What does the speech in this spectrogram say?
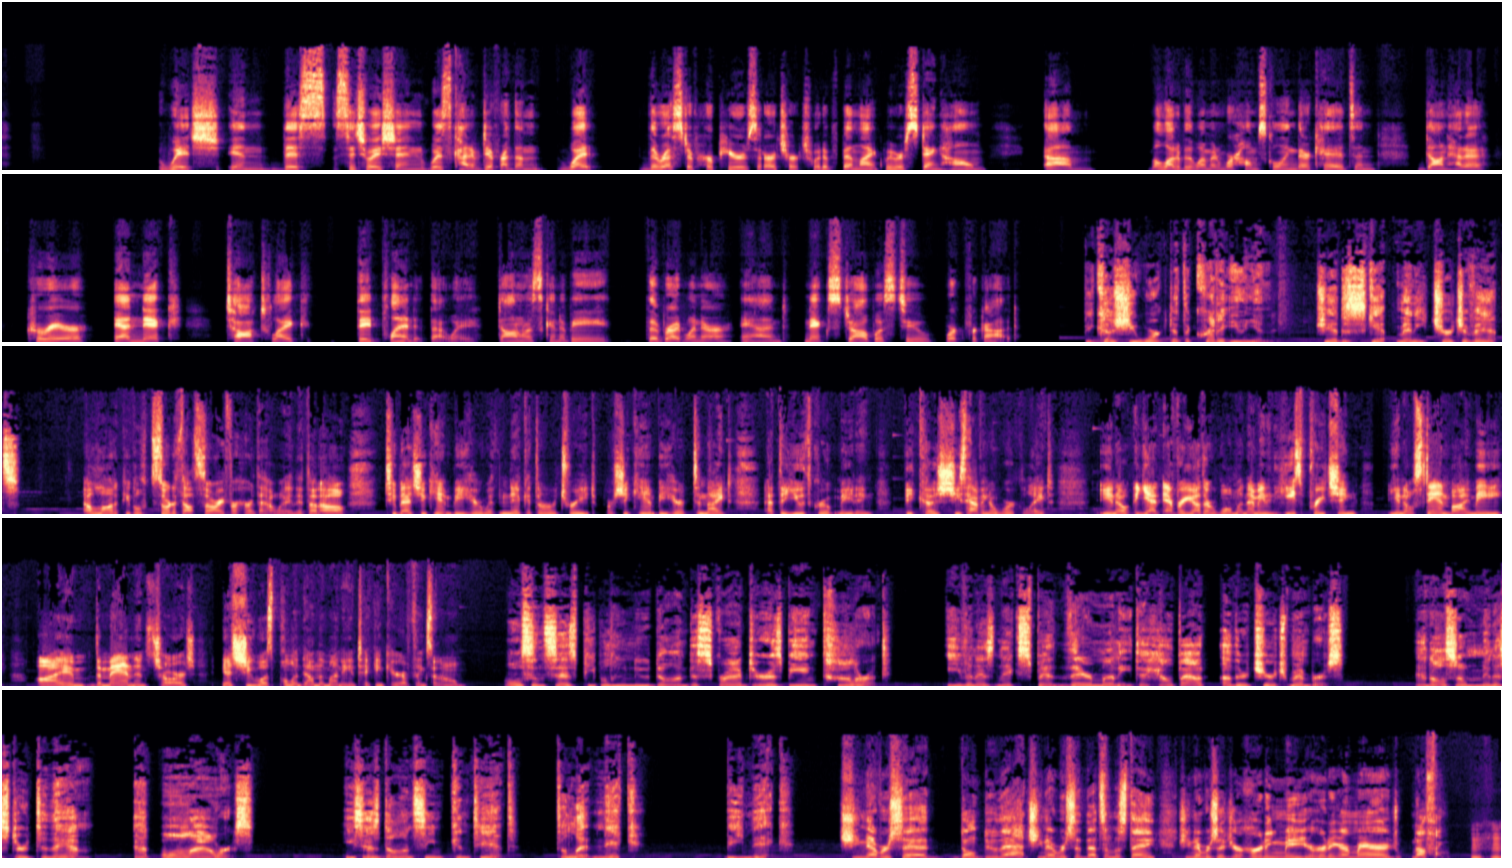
which in this situation was kind of different than what the rest of her peers at our church would have been like. We were staying home. Um, a lot of the women were homeschooling their kids, and Dawn had a career. And Nick talked like they'd planned it that way. Dawn was going to be the breadwinner, and Nick's job was to work for God. Because she worked at the credit union, she had to skip many church events. A lot of people sort of felt sorry for her that way. They thought, oh, too bad she can't be here with Nick at the retreat, or she can't be here tonight at the youth group meeting because she's having to work late. You know, yet every other woman, I mean, he's preaching, you know, stand by me. I am the man in charge, yet she was pulling down the money and taking care of things at home. Olsen says people who knew Dawn described her as being tolerant, even as Nick spent their money to help out other church members and also ministered to them at all hours. He says Dawn seemed content to let Nick be Nick. She never said, don't do that. She never said, that's a mistake. She never said, you're hurting me, you're hurting our marriage. Nothing. Mm-hmm.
